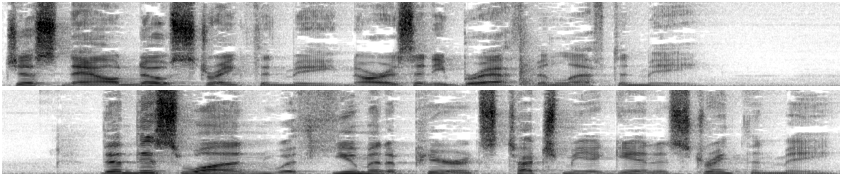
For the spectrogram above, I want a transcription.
just now no strength in me, nor has any breath been left in me. Then this one with human appearance touched me again and strengthened me.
